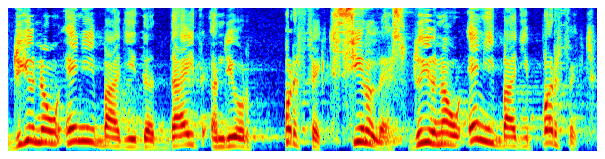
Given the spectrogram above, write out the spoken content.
do you know anybody that died and you're perfect, sinless? Do you know anybody perfect?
